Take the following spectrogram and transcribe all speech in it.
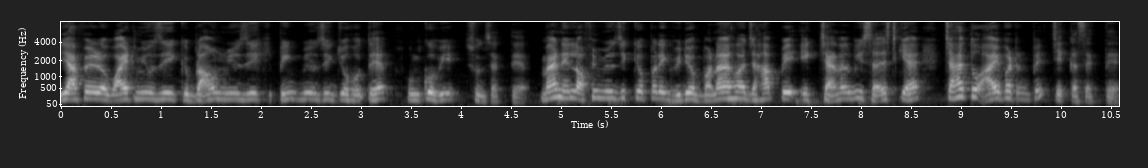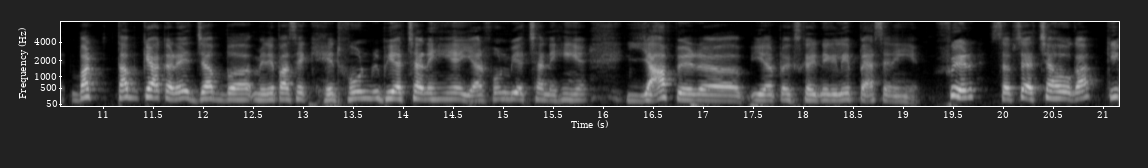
या फिर white music brown music pink music जो होते हैं, उनको भी सुन सकते हैं। मैंने लॉफी म्यूज़िक के ऊपर एक वीडियो बनाया हुआ जहाँ पे एक चैनल भी सजेस्ट किया है, चाहे तो आई बटन पे चेक कर सकते हैं। बट तब क्या करें, जब मेरे पास एक हेडफोन भी अच्छा नहीं है ईयरफोन भी अच्छा नहीं है, या फिर ईयरप्लग्स खरीदने के लिए पैसे नहीं है, फिर सबसे अच्छा होगा कि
